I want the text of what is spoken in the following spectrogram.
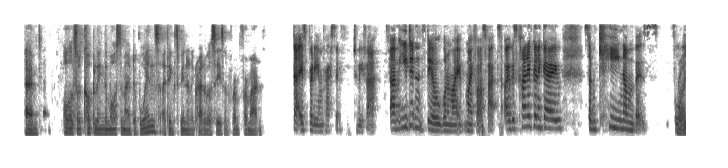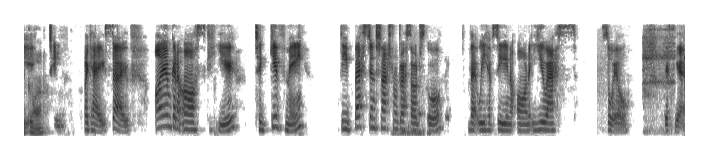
um, also coupling the most amount of wins, I think it's been an incredible season for, for Martin. That is pretty impressive, to be fair. Um, you didn't steal one of my my fast facts. I was kind of going to go some key numbers for right, you, team. Okay, so I am going to ask you to give me the best international dressage score that we have seen on US soil this year,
